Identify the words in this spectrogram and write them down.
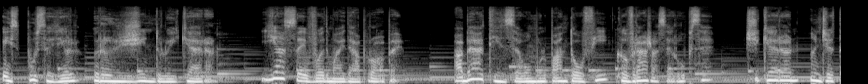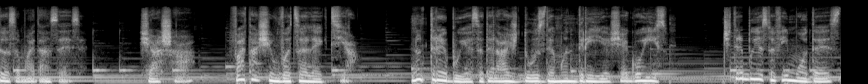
îi spuse el rânjind lui Karen. Ia să-i văd mai de aproape. Abia atinse omul pantofii că vraja se rupse și Karen încetă să mai danseze. Și așa, fata și învăță lecția. Nu trebuie să te lași dus de mândrie și egoism, ci trebuie să fii modest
